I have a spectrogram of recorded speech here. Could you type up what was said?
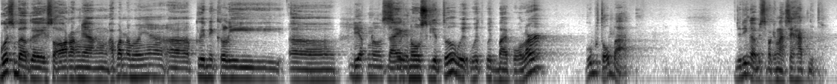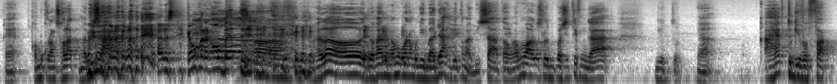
gue sebagai seorang yang apa namanya eh, clinically eh, Diagnose. with- diagnose gitu with, with, with bipolar, gue butuh obat. Jadi nggak bisa pakai nasihat gitu. Kayak kamu kurang sholat nggak bisa. Harus kamu pernah ngobat nih. Ah, gitu. Hello, itu kan kamu kurang beribadah gitu nggak bisa. Atau kamu harus lebih positif nggak gitu. Ya, I have to give a fuck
